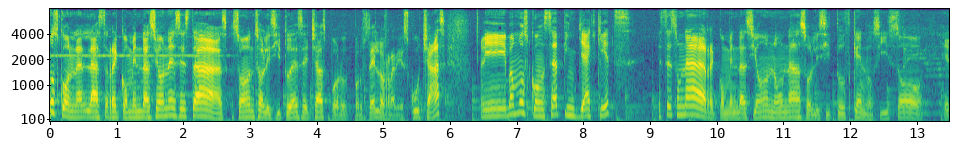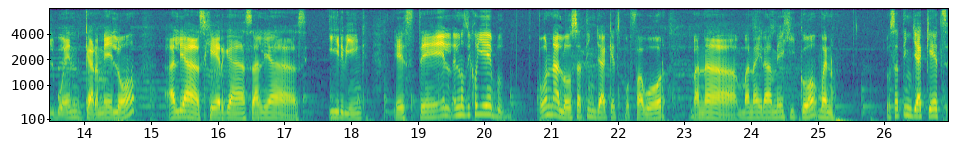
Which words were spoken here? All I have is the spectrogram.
Vamos con la- las recomendaciones. Estas son solicitudes hechas por, por ustedes, los radioescuchas. Y vamos con Satin Jackets. Esta es una recomendación o una solicitud que nos hizo el buen Carmelo, alias Jergas, alias Irving. Este, él, nos dijo, oye, pon a los Satin Jackets, por favor. Van a, van a ir a México. Bueno, los Satin Jackets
